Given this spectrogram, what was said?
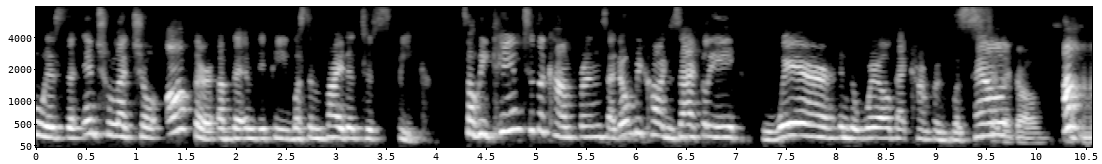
who is the intellectual author of the MDP, was invited to speak. So he came to the conference. I don't recall exactly where in the world that conference was held. Senegal. Ah,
